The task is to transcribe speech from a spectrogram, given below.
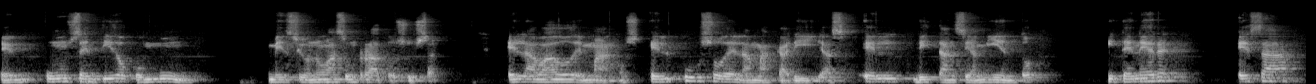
en un sentido común mencionó hace un rato, Susan el lavado de manos, el uso de las mascarillas, el distanciamiento y tener esa,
